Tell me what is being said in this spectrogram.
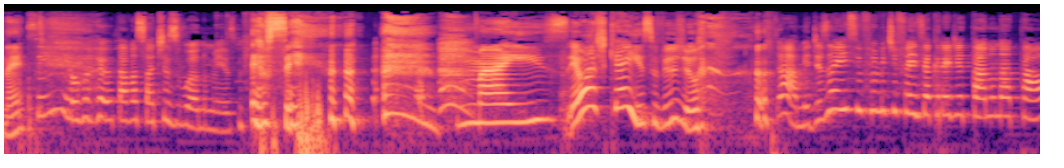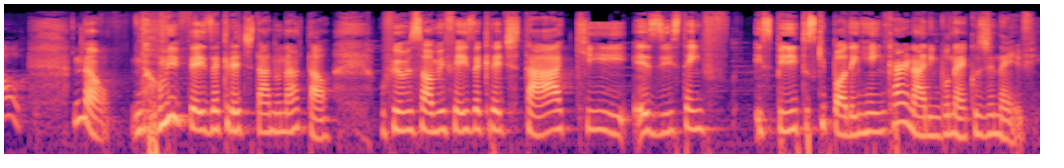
né? Sim, eu, eu tava só te zoando mesmo. Eu sei. mas eu acho que é isso, viu, Ju? Ah, me diz aí se o filme te fez acreditar no Natal. Não, não me fez acreditar no Natal. O filme só me fez acreditar que existem espíritos que podem reencarnar em bonecos de neve.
